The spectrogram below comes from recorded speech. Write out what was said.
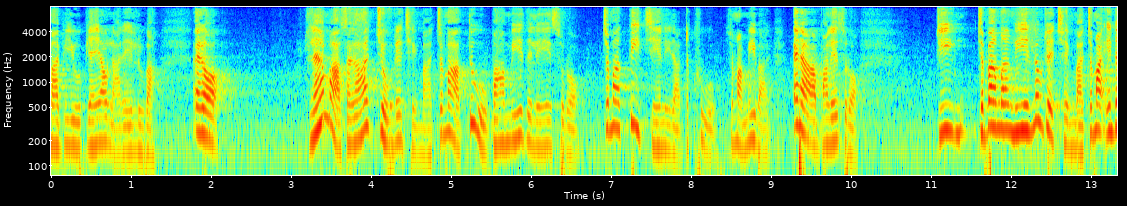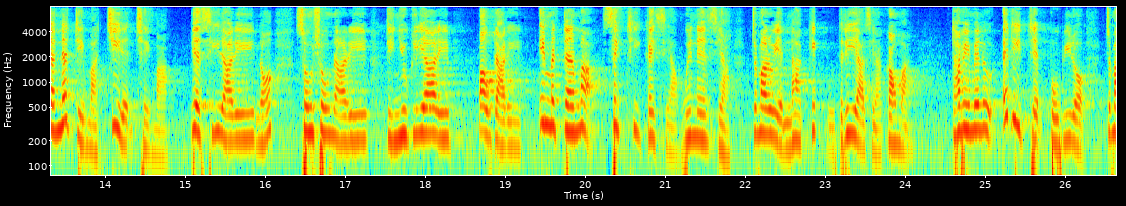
မာပြည်ကိုပြန်ရောက်လာတဲ့လူပါအဲ့တော့ လမ်းမှာစကားကြုံတဲ့ချိန်မှာကျမသူ့ကိုဗာမေးတယ်လေဆိုတော့ကျမသိကျင်နေတာတစ်ခုကိုကျမမေးပါတယ်အဲ့ဒါကဘာလဲဆိုတော့ဒီဂျပန်မှာငရေလှုပ်တဲ့ချိန်မှာကျမအင်တာနက်တွေမှာကြည့်တဲ့ချိန်မှာပျက်စီးတာတွေနော်ဆုံးရှုံးတာတွေဒီနျူကလ িয়ার တွေပေါက်တာတွေအင်မတန်မှစိတ်ထိခိုက်စရာဝင်းနေစရာကျမတို့ရဲ့နာကစ်ကိုတတိယစရာကောင်းပါတယ်ဒါပေမဲ့လို့အဲ့ဒီတက်ပို့ပြီးတော့ကျမ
